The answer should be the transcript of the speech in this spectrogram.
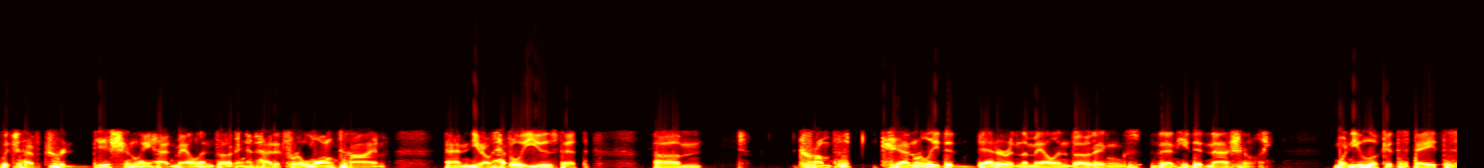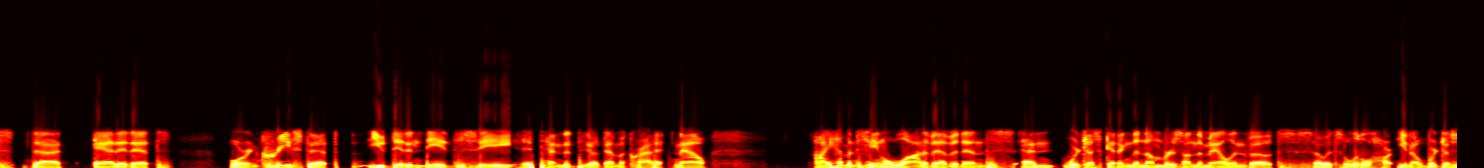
which have traditionally had mail in voting, have had it for a long time, and you know heavily used it. Um, Trump generally did better in the mail-in votings than he did nationally. When you look at states that added it or increased it, you did indeed see it tended to go Democratic. Now, I haven't seen a lot of evidence, and we're just getting the numbers on the mail in votes. So it's a little hard, you know, we're just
